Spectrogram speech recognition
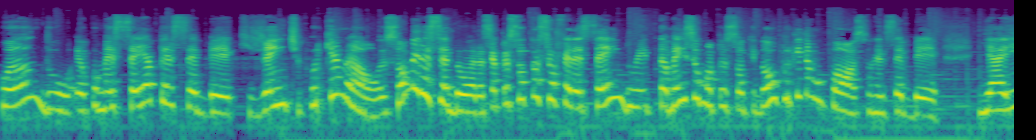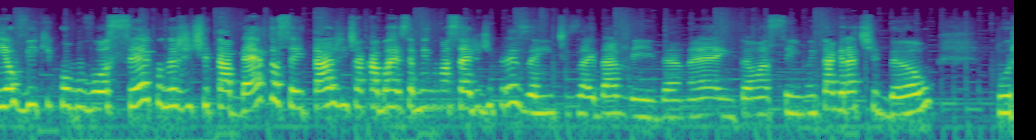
quando eu comecei a perceber que, gente, por que não? Eu sou merecedora. Se a pessoa está se oferecendo e também se uma pessoa que dou, por que, que eu não posso receber? E aí eu vi que, como você, quando a gente está aberto a aceitar, a gente acaba recebendo uma série de presentes aí da vida, né? Então, assim, muita gratidão por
